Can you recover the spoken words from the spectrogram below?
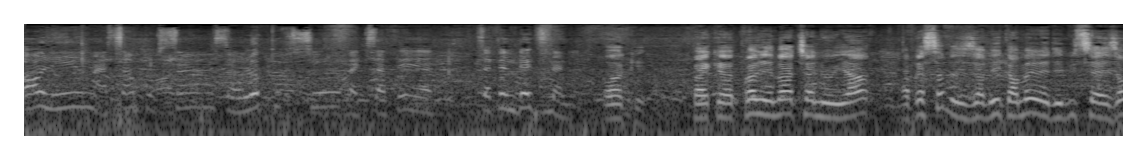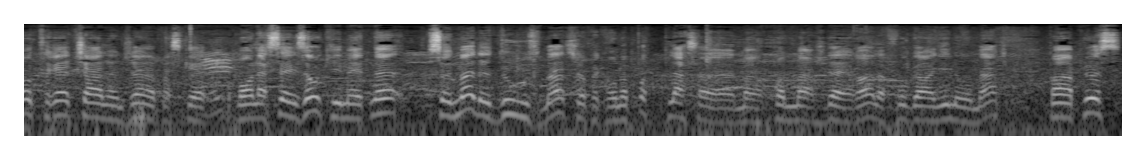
all-in à 100% ils sont là pour ça. Fait que ça fait, ça fait une belle dynamique. OK. Fait que premier match à New York. Après ça, vous avez quand même un début de saison très challengeant parce que, bon, la saison qui est maintenant seulement de 12 matchs, là, fait qu'on n'a pas de place, à, pas de marge d'erreur, il faut gagner nos matchs. Puis en plus,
